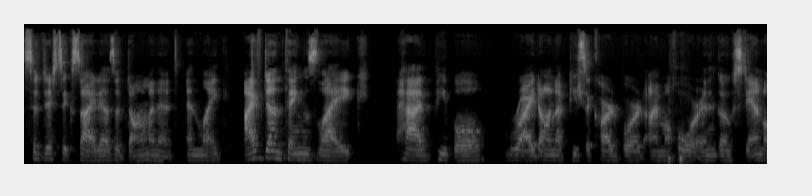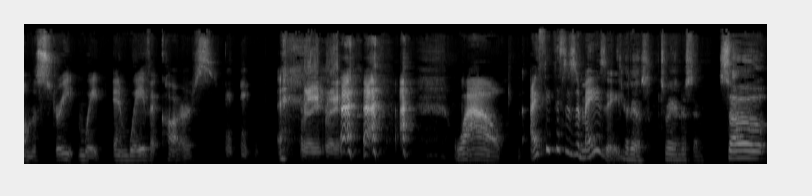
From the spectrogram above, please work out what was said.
sadistic side as a dominant and like I've done things like had people write on a piece of cardboard I'm a whore and go stand on the street and wait and wave at cars. Right, right. wow. I think this is amazing. It is. It's very interesting. So,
